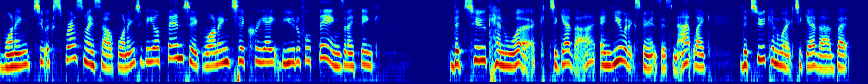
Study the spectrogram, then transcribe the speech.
wanting to express myself, wanting to be authentic, wanting to create beautiful things. And I think the two can work together. And you would experience this, Nat. Like the two can work together, but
